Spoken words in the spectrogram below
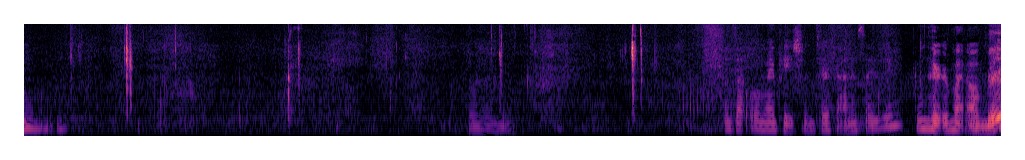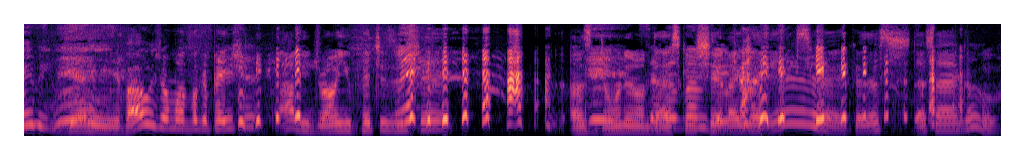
Mm. Mm. Is that what my patients are fantasizing when they're in my office? Maybe. Yeah. If I was your motherfucking patient, I'd be drawing you pictures and shit. Us doing it on Some desk and shit like that. Yeah, because that's that's how I go.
